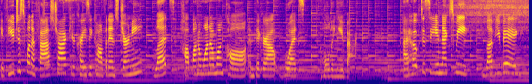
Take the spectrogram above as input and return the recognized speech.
if you just want to fast track your crazy confidence journey, let's hop on a one on one call and figure out what's holding you back. I hope to see you next week. Love you big.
